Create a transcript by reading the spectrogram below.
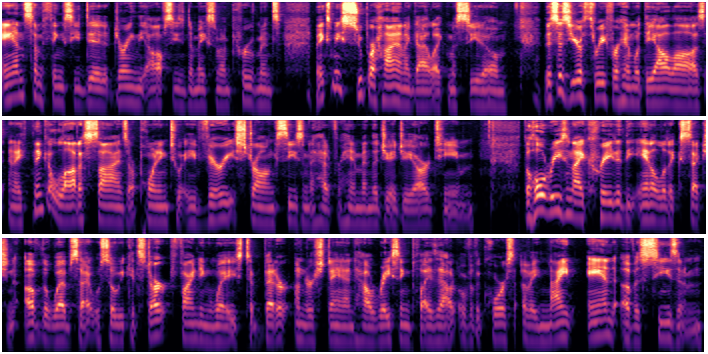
and some things he did during the offseason to make some improvements, makes me super high on a guy like Macedo. This is year three for him with the Outlaws, and I think a lot of signs are pointing to a very strong season ahead for him and the JJR team. The whole reason I created the analytics section of the website was so we could start finding ways to better understand how racing plays out over the course of a night and of a season.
